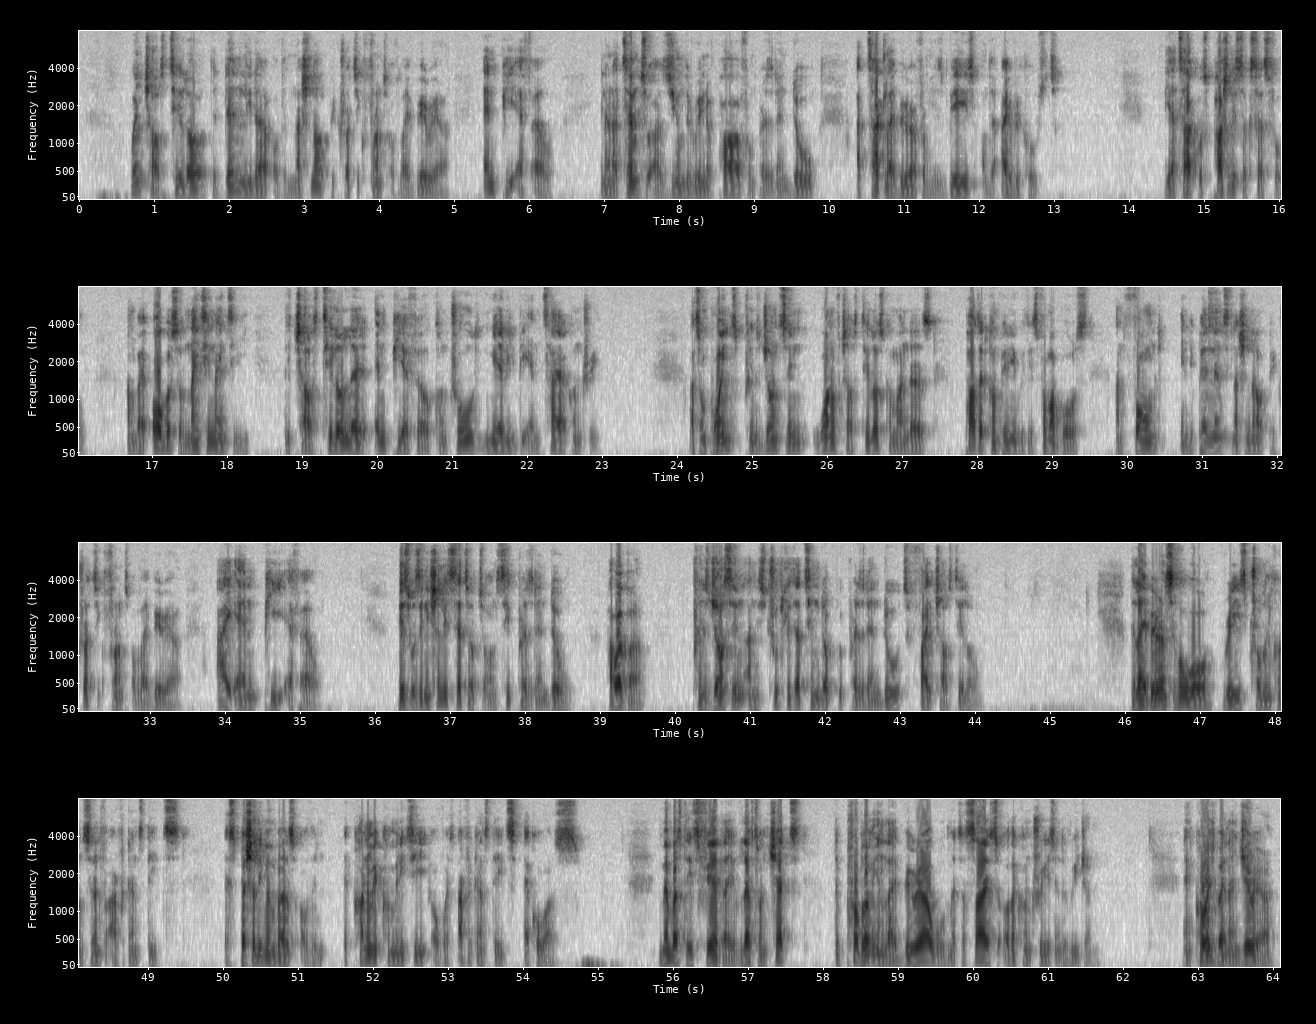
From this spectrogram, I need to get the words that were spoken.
when Charles Taylor, the then leader of the National Patriotic Front of Liberia, NPFL, in an attempt to assume the reign of power from President Doe, attacked Liberia from his base on the Ivory Coast. The attack was partially successful, and by August of 1990, the Charles Taylor-led NPFL controlled nearly the entire country. At some point, Prince Johnson, one of Charles Taylor's commanders, parted company with his former boss and formed Independent National Patriotic Front of Liberia, INPFL. This was initially set up to unseat President Doe. However, Prince Johnson and his troops later teamed up with President Doe to fight Charles Taylor. The Liberian Civil War raised troubling concern for African states, especially members of the Economic Community of West African States, ECOWAS. Member states fear that if left unchecked, the problem in Liberia will metastasize to other countries in the region. Encouraged by Nigeria,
